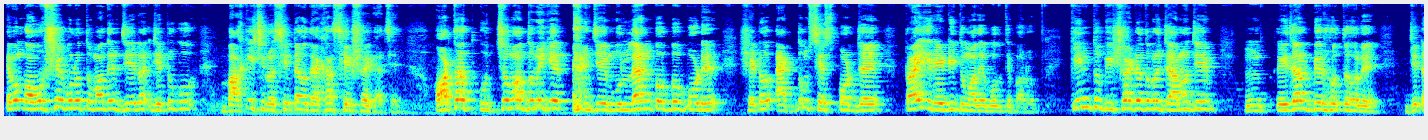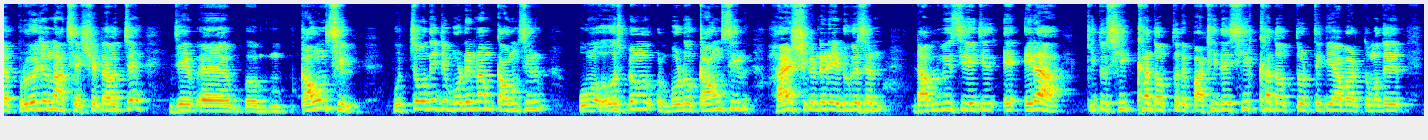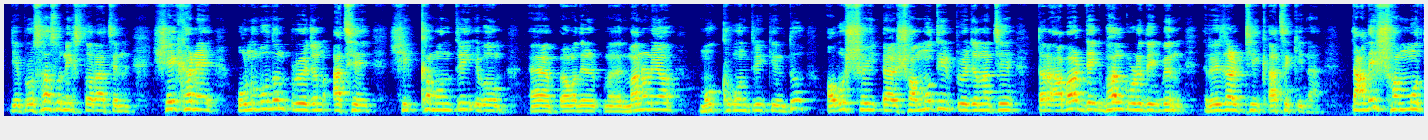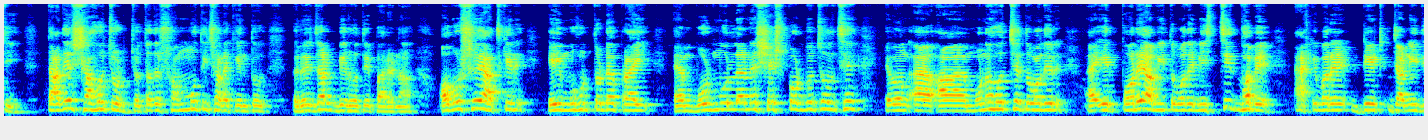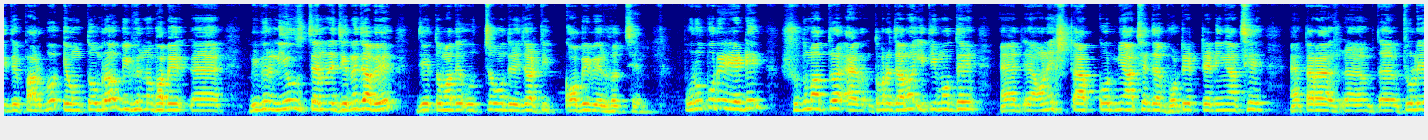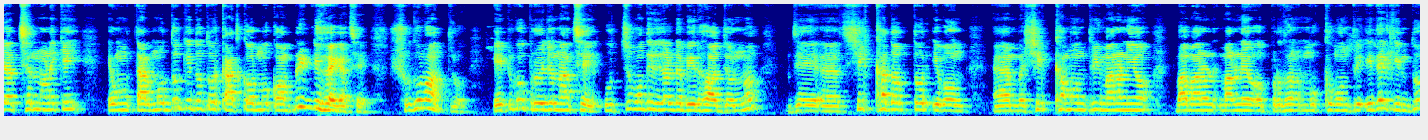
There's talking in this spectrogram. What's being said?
এবং অবশ্যই বলো তোমাদের যেটা যেটুকু বাকি ছিল সেটাও দেখা শেষ হয়ে গেছে। অর্থাৎ উচ্চ মাধ্যমিকের যে মূল্যায়ন করব বোর্ডের, সেটাও একদম শেষ পর্যায়ে প্রায় রেডি তোমাদের বলতে পারো। কিন্তু বিষয়টা তোমরা জানো যে রেজাল্ট বের হতে হলে যেটা প্রয়োজন আছে সেটা হচ্ছে যে কাউন্সিল উচ্চ মাধ্যমিক যে বোর্ডের নাম council West Bengal board council higher secondary education WBCHSE এরা কিন্তু শিক্ষা দপ্তরে পাঠিয়ে দেয় শিক্ষা দপ্তর থেকে আবার তোমাদের যে প্রশাসনিক স্তর আছেন সেখানে অনুমোদন প্রয়োজন আছে শিক্ষামন্ত্রী এবং আমাদের মাননীয় মুখ্যমন্ত্রী কিন্তু অবশ্যই সম্মতির প্রয়োজন আছে, তারা আবার দেখভাল করে দেখবেন রেজাল্ট ঠিক আছে কিনা। তাদের সম্মতি, তাদের সাহচর্য, তাদের সম্মতি ছাড়া কিন্তু রেজাল্ট বের হতে পারে না। অবশ্যই আজকের এই মুহূর্তটা প্রায় বোর্ড মূল্যায়নের শেষ পর্ব চলছে এবং মনে হচ্ছে তোমাদের এর এরপরে আমি তোমাদের নিশ্চিতভাবে একেবারে ডেট জানিয়ে দিতে পারব এবং তোমরাও বিভিন্নভাবে বিভিন্ন নিউজ চ্যানেলে জেনে যাবে যে তোমাদের উচ্চ মাধ্যমিক রেজাল্ট কবে বের হচ্ছে। পুরোপুরি রেডি শুধুমাত্র তোমরা জানো ইতিমধ্যে অনেক স্টাফ কর্মী আছে যা ভোটের ট্রেনিং আছে তারা চলে যাচ্ছেন অনেকেই এবং তার মধ্যেও কিন্তু তোর কাজকর্ম কমপ্লিটলি হয়ে গেছে। শুধুমাত্র এটুকু প্রয়োজন আছে উচ্চ মাধ্যমিক রেজাল্টটা বের হওয়ার জন্য যে শিক্ষা দপ্তর এবং শিক্ষামন্ত্রী মাননীয় বা মাননীয় প্রধান মুখ্যমন্ত্রী, এদের কিন্তু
